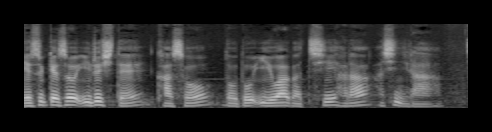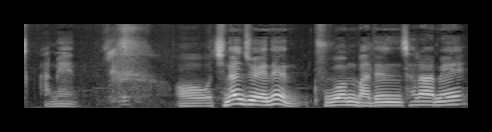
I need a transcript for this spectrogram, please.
예수께서 이르시되 가서 너도 이와 같이 하라 하시니라 아멘 어, 지난주에는 구원받은 사람에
